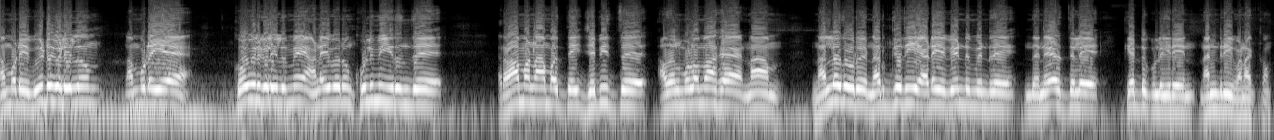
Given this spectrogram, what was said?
நம்முடைய வீடுகளிலும் நம்முடைய கோவில்களிலுமே அனைவரும் குழுமி இருந்து ராமநாமத்தை ஜெபித்து அதன் மூலமாக நாம் நல்லதொரு நற்கதியை அடைய வேண்டும் என்று இந்த நேரத்திலே கேட்டுக்கொள்கிறேன். நன்றி வணக்கம்.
